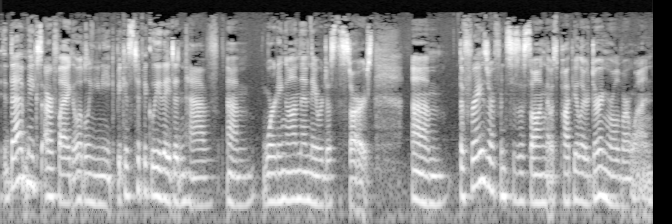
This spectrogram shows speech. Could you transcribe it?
that makes our flag a little unique because typically they didn't have um, wording on them; they were just the stars. Um, the phrase references a song that was popular during World War One.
